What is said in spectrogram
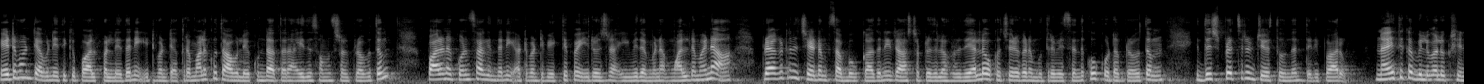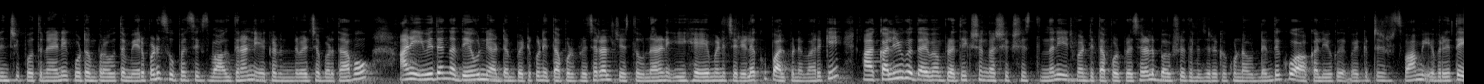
ఎటువంటి అవినీతికి పాల్పడలేదని ఇటువంటి అక్రమాలకు తావు లేకుండా తన ఐదు సంవత్సరాల ప్రభుత్వం పాలన కొనసాగిందని అటువంటి వ్యక్తిపై ఈ రోజున ఈ విధమైన మాలినమైన ప్రకటన చేయడం సబబు కాదని రాష్ట్ర ప్రజల హృదయాల్లో ఒక చురుగని ముద్ర వేసేందుకు కూటమి ప్రభుత్వం దుష్ప్రచారం చేస్తోందని తెలిపారు. నైతిక విలువలు క్షీణించిపోతున్నాయని కూటమి ప్రభుత్వం ఏర్పడి సూపర్ సిక్స్ వాగ్దానాన్ని ఎక్కడ నెరవేర్చబడతావో అని ఈ విధంగా దేవుణ్ణి అడ్డం పెట్టుకుని తప్పుడు ప్రచారాలు చేస్తూ ఉన్నారని ఈ హేయమైన చర్యలకు పాల్పడిన వారికి ఆ కలియుగ దైవం ప్రత్యక్షంగా శిక్షిస్తుందని ఇటువంటి తప్పుడు ప్రచారాలు భవిష్యత్తులో జరగకుండా ఉండేందుకు ఆ కలియుగ వెంకటేశ్వర స్వామి ఎవరైతే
